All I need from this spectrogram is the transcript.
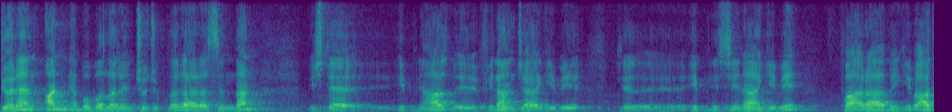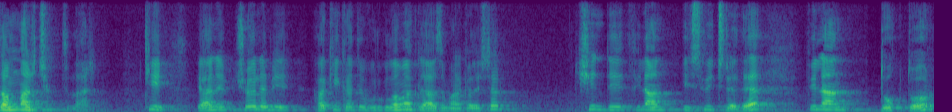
gören anne babaların çocukları arasından işte İbn e, filanca gibi e, İbn Sina gibi Farabi gibi adamlar çıktılar. Ki yani şöyle bir hakikati vurgulamak lazım arkadaşlar. Şimdi filan İsviçre'de filan doktor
